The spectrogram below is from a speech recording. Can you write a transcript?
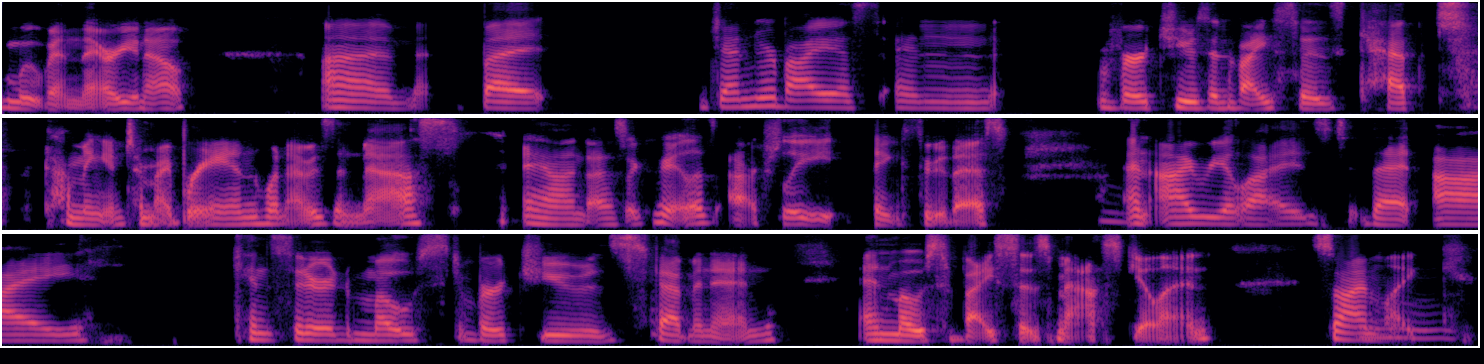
move in there, you know. Um, but gender bias and virtues and vices kept coming into my brain when I was in mass. And I was like, okay, let's actually think through this. Mm-hmm. And I realized that I considered most virtues feminine and most vices masculine. So I'm mm. like,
